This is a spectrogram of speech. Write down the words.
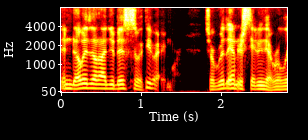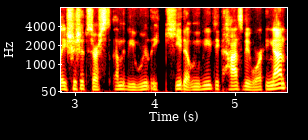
then nobody's going to do business with you anymore. So really understanding that relationships are going to be really key that we need to constantly be working on.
